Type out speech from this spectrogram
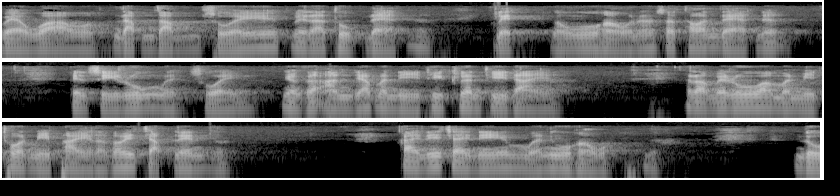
แวววาวดำดำสวยเวลาถูกแดดเกล็ดของงูเห่านะสะท้อนแดดเนี่ยเป็นสีรุ้งเลยสวยอย่างกับอัญมณีที่เคลื่อนที่ได้ เราไม่รู้ว่ามันมีโทษมีภัยเราก็ไปจับเล่นกายนี้ใจนี้เหมือนงูเห่า ดู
